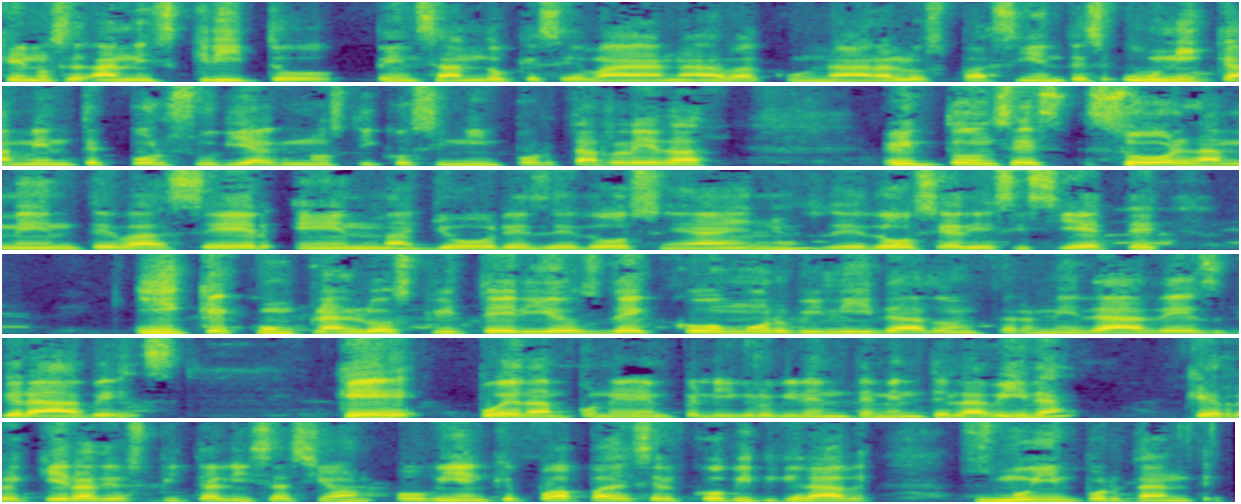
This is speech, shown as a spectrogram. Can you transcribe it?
que nos han escrito pensando que se van a vacunar a los pacientes únicamente por su diagnóstico sin importar la edad. Entonces, solamente va a ser en mayores de 12 años, de 12 a 17, y que cumplan los criterios de comorbilidad o enfermedades graves que puedan poner en peligro evidentemente la vida, que requiera de hospitalización o bien que pueda padecer COVID grave. Eso es muy importante.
